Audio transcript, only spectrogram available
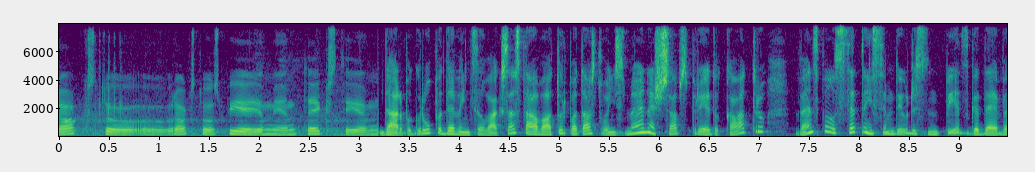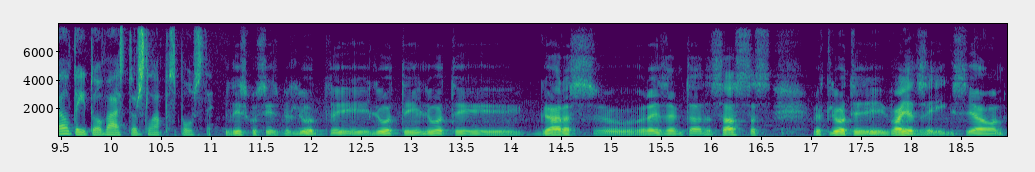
rakstu, rakstos pieejamiem tekstiem. Darba grupa deviņu cilvēku sastāvā turpat astoņus mēnešus apsprieda katru Ventspils 725 gadē veltīto vēstures lapas pusi. Diskusijas bija ļoti, ļoti, ļoti garas, reizēm tādas asas, bet ļoti vajadzīgas. Ja, un,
